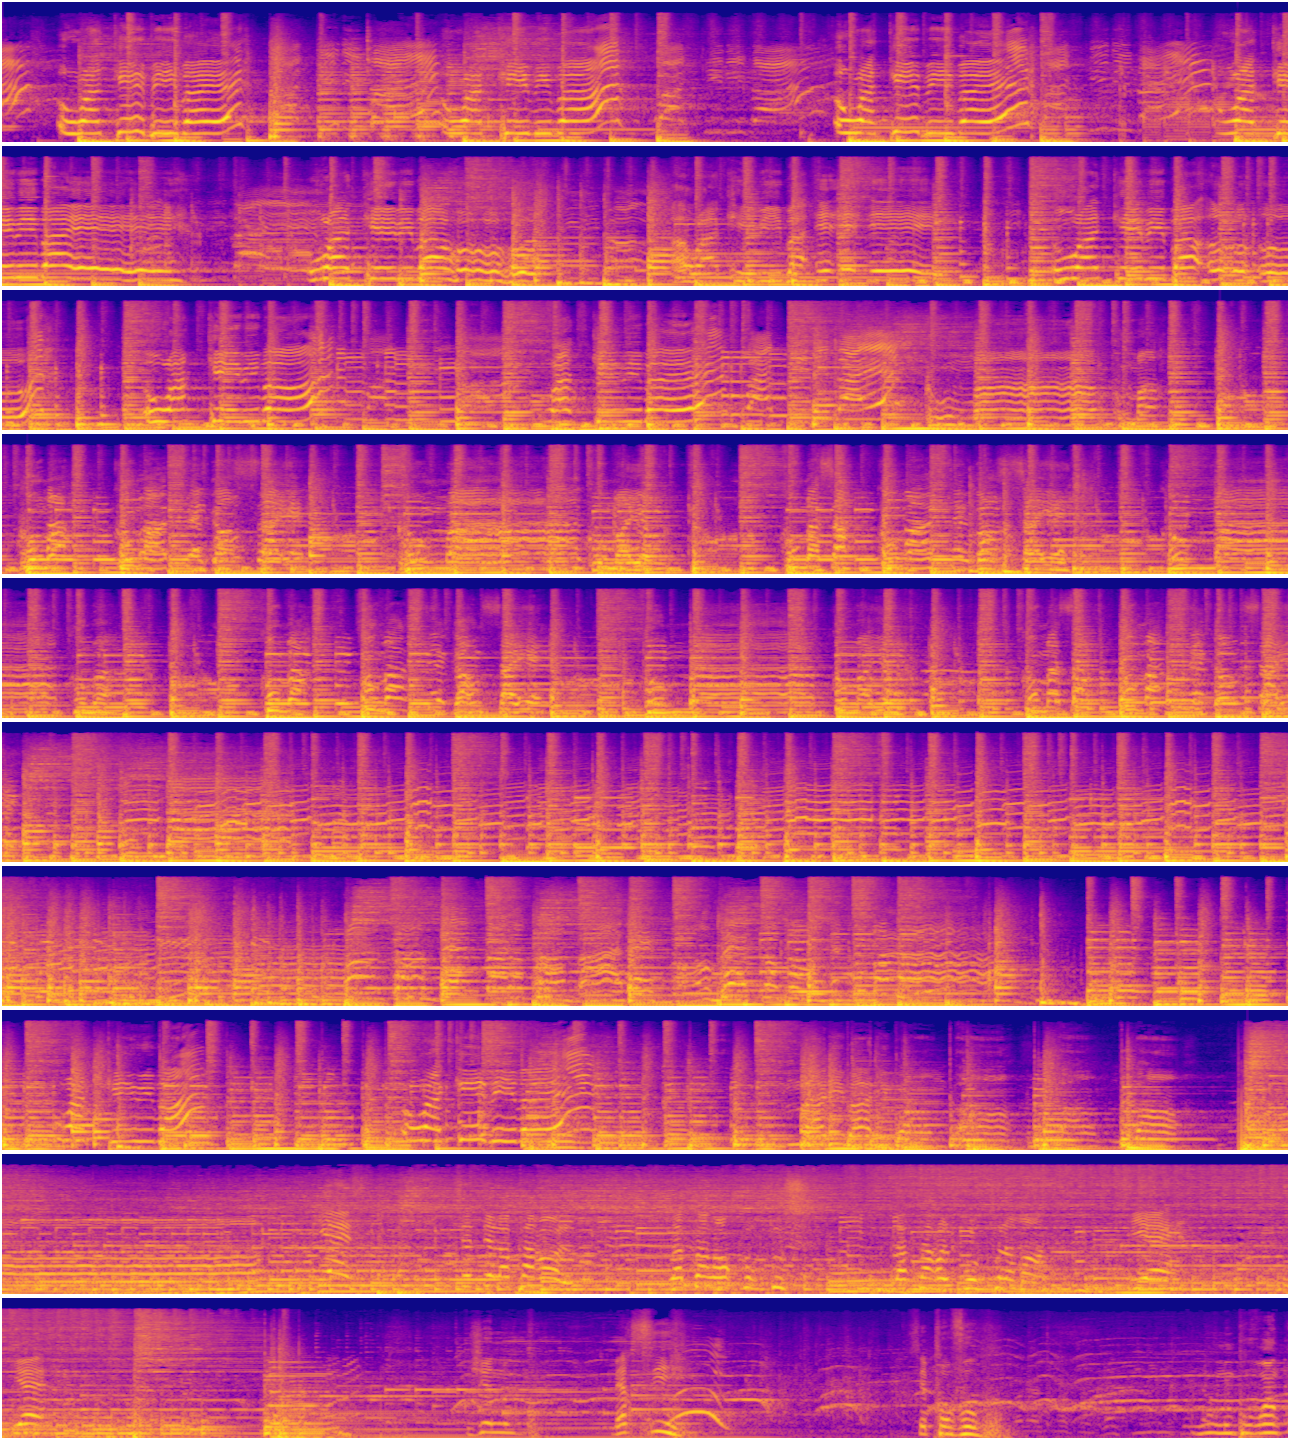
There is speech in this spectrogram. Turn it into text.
Wakibiba, wakibiba, eh? Wakibiba, まよ。くまさ parole pour tous. La parole pour tout le monde. Yeah, yeah. Je nous... Merci. C'est pour vous. Nous pouvons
